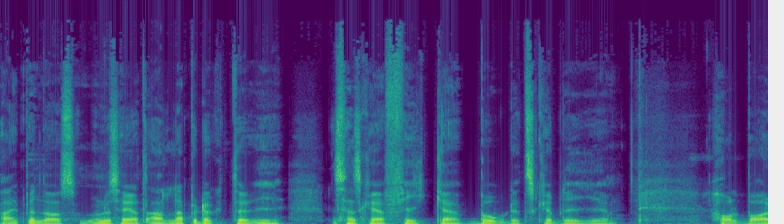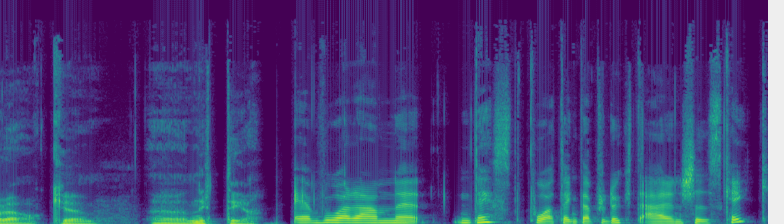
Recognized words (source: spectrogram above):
pipen då? Om du säger att alla produkter i det svenska fikabordet ska bli eh, hållbara och eh, eh nyttiga. Eh, våran näst påtänkta produkt är en cheesecake.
